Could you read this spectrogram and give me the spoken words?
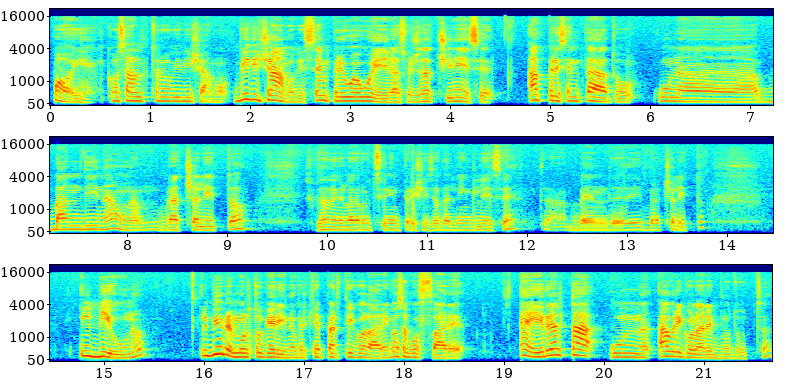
Poi, cos'altro vi diciamo? Vi diciamo che sempre Huawei, la società cinese, ha presentato una bandina, un braccialetto, scusate per la traduzione imprecisa dall'inglese, tra band e braccialetto, il B1. Il B1 è molto carino perché è particolare, cosa può fare? È in realtà un auricolare Bluetooth,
